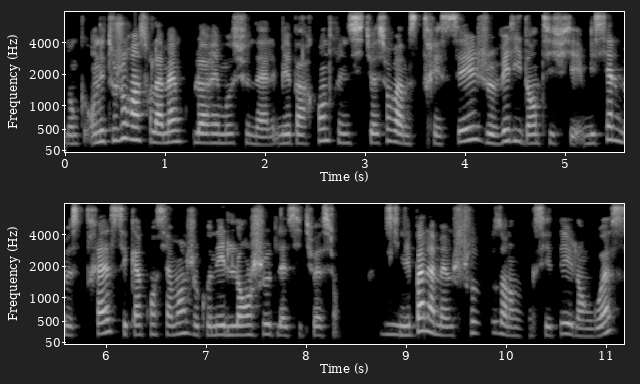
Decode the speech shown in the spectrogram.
donc, on est toujours hein, sur la même couleur émotionnelle. Mais par contre, une situation va me stresser, je vais l'identifier. Mais si elle me stresse, c'est qu'inconsciemment, je connais l'enjeu de la situation. Ce qui n'est pas la même chose dans l'anxiété et l'angoisse,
